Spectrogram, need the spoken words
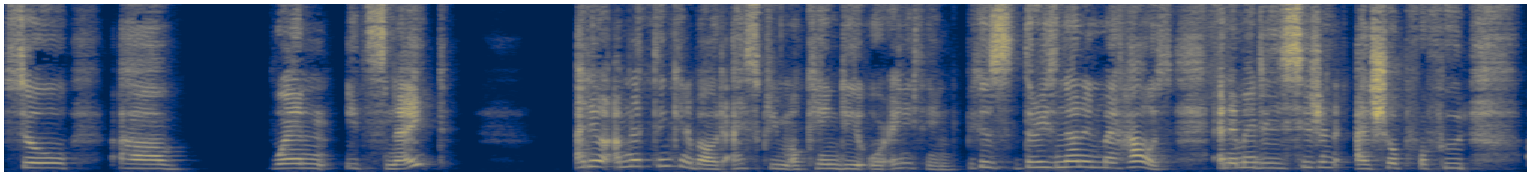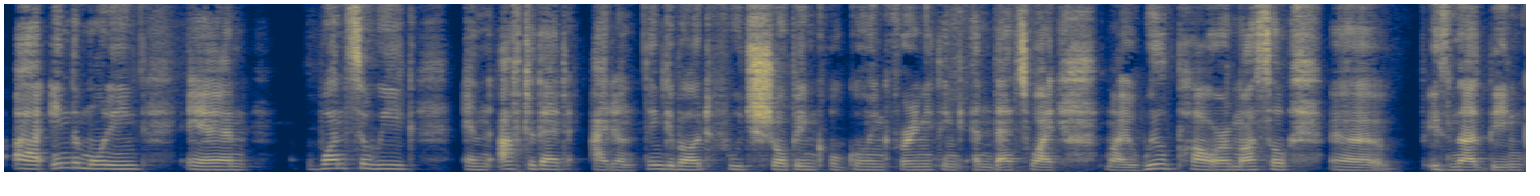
So, uh, when it's night, I don't, I'm not thinking about ice cream or candy or anything because there is none in my house. And I made a decision. I shop for food, uh, in the morning and once a week. And after that, I don't think about food shopping or going for anything. And that's why my willpower muscle, uh, is not being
